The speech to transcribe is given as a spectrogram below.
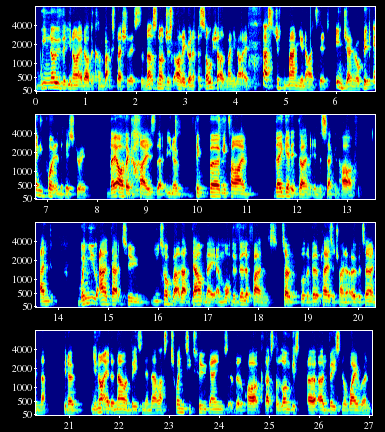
We know that United are the comeback specialists, and that's not just Ole Gunnar Solskjaer's Man United. That's just Man United in general. Pick any point in the history. They are the guys that you know think Fergie time. They get it done in the second half, and when you add that to you talk about that doubt, mate, and what the Villa fans, so what the Villa players are trying to overturn in that you know, United are now unbeaten in their last 22 games at Villa Park. That's the longest uh, unbeaten away run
